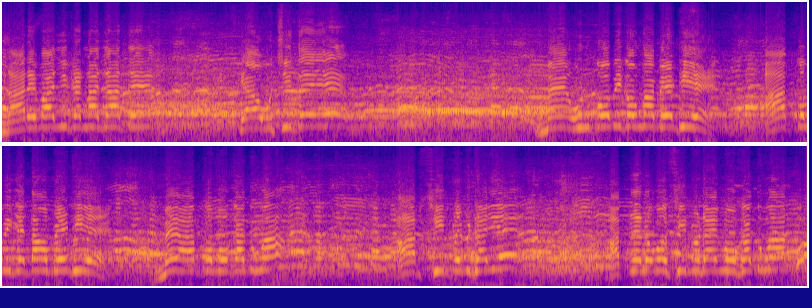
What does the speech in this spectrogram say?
नारेबाजी करना चाहते हैं। क्या उचित है ये? उनको भी कहूँगा बैठिए आपको भी कहता हूँ बैठिए मैं आपको मौका दूँगा। आप सीट पे बिठाइए। अपने लोगों सीट बिठाए मौका दूँगा आपको।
